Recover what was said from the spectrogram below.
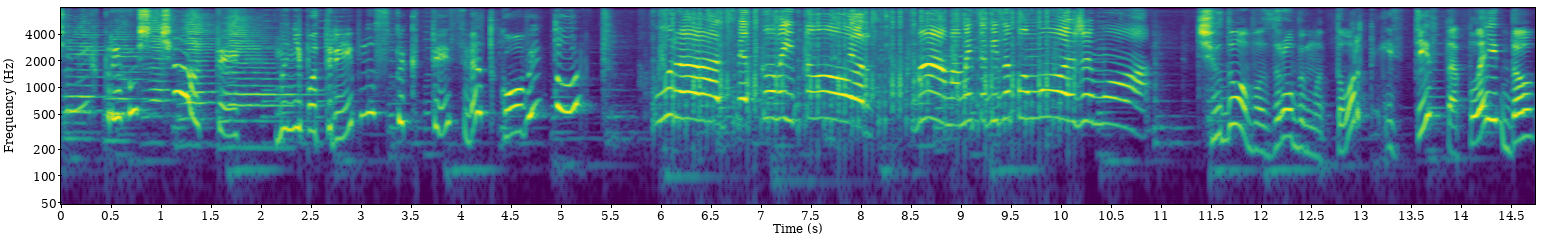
чим їх пригощати. Мені потрібно спекти святковий торт. Ура! Святковий торт! Мама, ми тобі допоможемо. Чудово зробимо торт із тіста плейдо.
